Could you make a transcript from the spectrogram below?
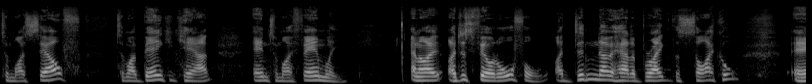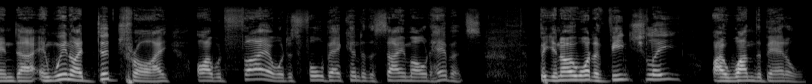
to myself, to my bank account, and to my family. And I, I just felt awful. I didn't know how to break the cycle. And, uh, and when I did try, I would fail or just fall back into the same old habits. But you know what? Eventually, I won the battle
